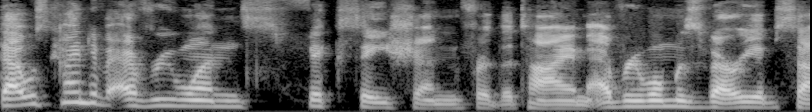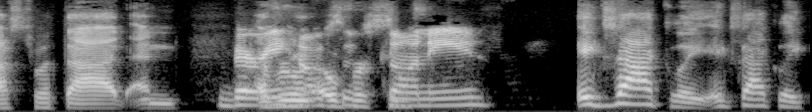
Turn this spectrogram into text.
that was kind of everyone's fixation for the time. Everyone was very obsessed with that. And Very House overcon- of Sunny. exactly, exactly.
